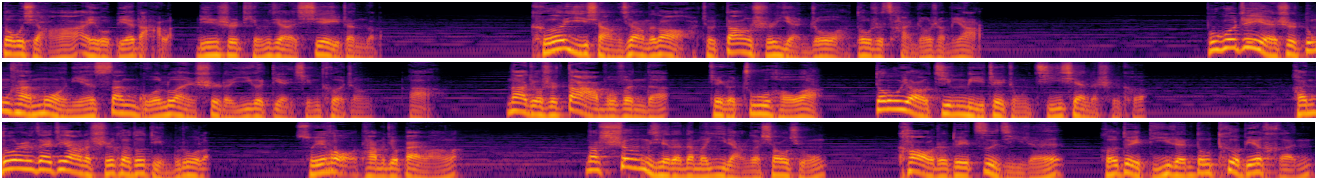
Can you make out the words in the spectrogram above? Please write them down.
都想啊，哎呦别打了，临时停下来歇一阵子吧。可以想象得到，就当时兖州啊都是惨成什么样。不过这也是东汉末年三国乱世的一个典型特征啊，那就是大部分的这个诸侯啊都要经历这种极限的时刻。很多人在这样的时刻都顶不住了，随后他们就败亡了。那剩下的那么一两个枭雄，靠着对自己人和对敌人都特别狠，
